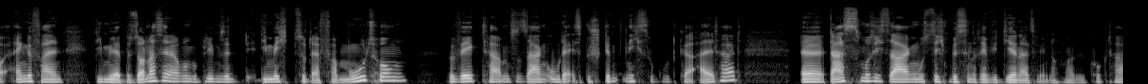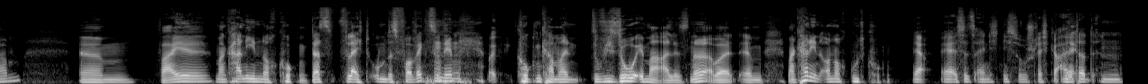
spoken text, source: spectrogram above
eingefallen, die mir besonders in Erinnerung geblieben sind, die mich zu der Vermutung bewegt haben, zu sagen, oh, der ist bestimmt nicht so gut gealtert. Äh, das muss ich sagen, musste ich ein bisschen revidieren, als wir ihn nochmal geguckt haben. Ähm, weil man kann ihn noch gucken. Das vielleicht, um das vorwegzunehmen, gucken kann man sowieso immer alles, ne? Aber ähm, man kann ihn auch noch gut gucken. Ja, er ist jetzt eigentlich nicht so schlecht gealtert nee. in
